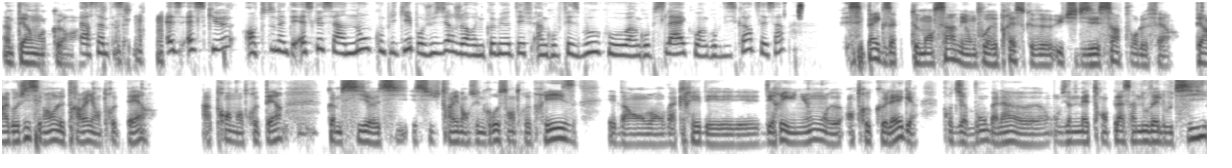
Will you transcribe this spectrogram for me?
un terme encore. est-ce que, en toute honnêteté, est-ce que c'est un nom compliqué pour juste dire genre une communauté, un groupe Facebook ou un groupe Slack ou un groupe Discord, c'est ça? C'est pas exactement ça, mais on pourrait presque utiliser ça pour le faire. Pédagogie, c'est vraiment le travail entre pairs, apprendre entre pairs, comme si, euh, si, si tu travailles dans une grosse entreprise, et eh ben on, va créer des, des réunions euh, entre collègues pour dire bon bah là euh, on vient de mettre en place un nouvel outil,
